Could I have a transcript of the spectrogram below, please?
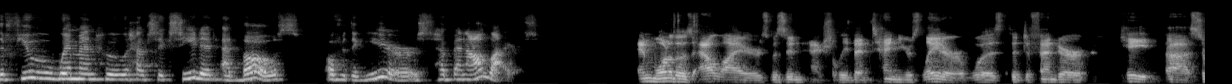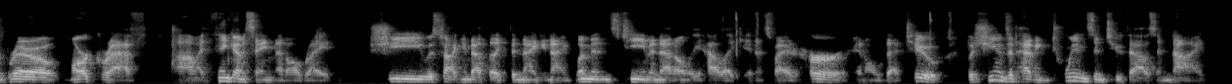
the few women who have succeeded at both over the years have been outliers. And one of those outliers was in actually then 10 years later was the defender kate uh, Sobrero markgraf. Um, i think i'm saying that all right. She was talking about like the 99 women's team and not only how like it inspired her and all of that too but she ends up having twins in 2009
